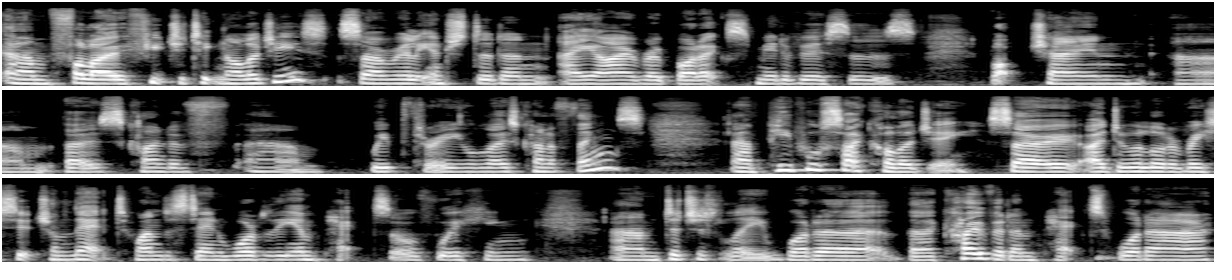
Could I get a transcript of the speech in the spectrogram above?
um, follow future technologies. So I'm really interested in AI, robotics, metaverses, blockchain, um, those kind of um, Web3, all those kind of things. Uh, people psychology. So I do a lot of research on that to understand what are the impacts of working um, digitally, what are the COVID impacts, what are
